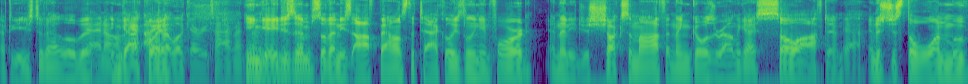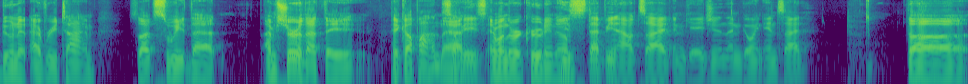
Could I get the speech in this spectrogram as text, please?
I have to get used to that a little bit. yeah, I know. I, I gotta look every time. he engages him, so then he's off balance. The tackle, he's leaning forward, and then he just shucks him off, and then goes around the guy so often. Yeah. And it's just the one move doing it every time. So that's sweet. That I'm sure that they pick up on that. So he's- and when they're recruiting him, He's stepping outside, engaging, and then going inside. the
